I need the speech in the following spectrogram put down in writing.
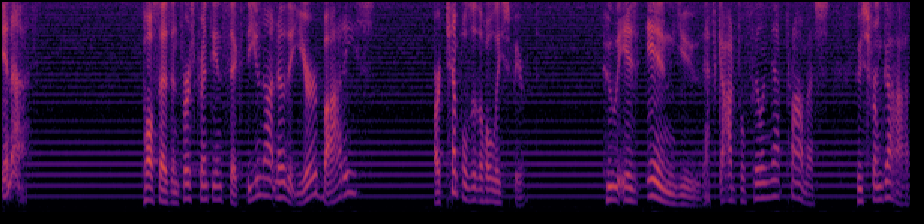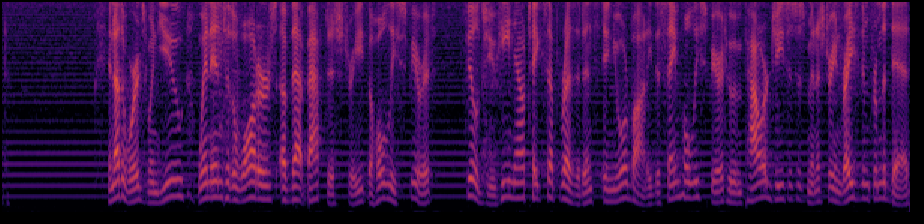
in us. Paul says in 1 Corinthians 6, Do you not know that your bodies are temples of the Holy Spirit who is in you? That's God fulfilling that promise who's from God. In other words, when you went into the waters of that baptistry, the Holy Spirit filled you. He now takes up residence in your body. The same Holy Spirit who empowered Jesus' ministry and raised him from the dead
